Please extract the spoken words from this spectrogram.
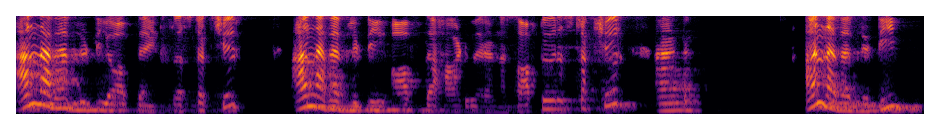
unavailability of the infrastructure, unavailability of the hardware and the software structure and unavailability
